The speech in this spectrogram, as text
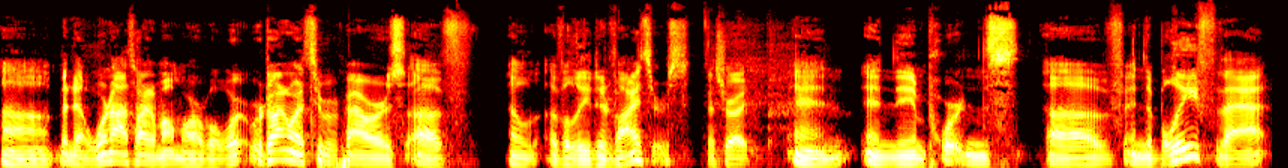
Uh, but no, we're not talking about Marvel. We're, we're talking about superpowers of of elite advisors That's right. and and the importance of and the belief that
